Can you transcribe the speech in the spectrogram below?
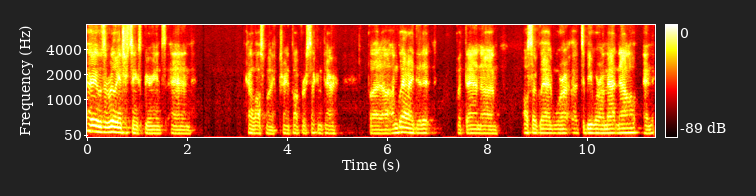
it was a really interesting experience and kind of lost my train of thought for a second there, but uh, I'm glad I did it. But then um, also glad uh, to be where I'm at now and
